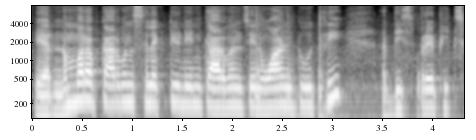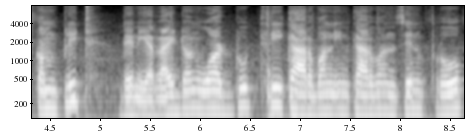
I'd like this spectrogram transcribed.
Here number of carbon selected in carbon chain 1 2 3 uh, this prefix complete. Then here write down word root 3 carbon in carbon chain prop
